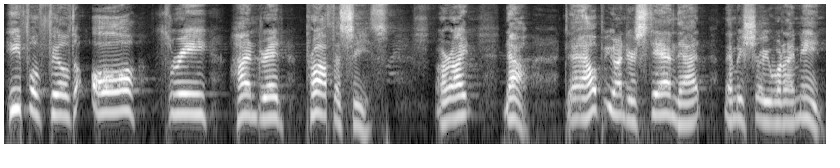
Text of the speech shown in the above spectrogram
he fulfilled all 300 prophecies. All right? Now, to help you understand that, let me show you what I mean.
